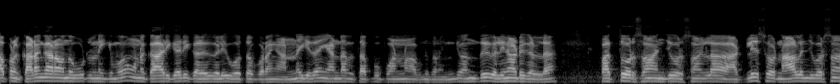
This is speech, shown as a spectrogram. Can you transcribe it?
அப்புறம் கடங்காரன் வந்து வீட்டில் நிற்கும் போது உன்னை காரி காரி கழுவி கழுவி ஊற்ற போகிறாங்க அன்றைக்கி தான் ஏன்டா அந்த தப்பு பண்ணணும் அப்படின்னு சொன்னாங்க. இங்கே வந்து வெளிநாடுகளில் பத்து வருஷம் அஞ்சு வருஷம் இல்லை அட்லீஸ்ட் ஒரு நாலஞ்சு வருஷம்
